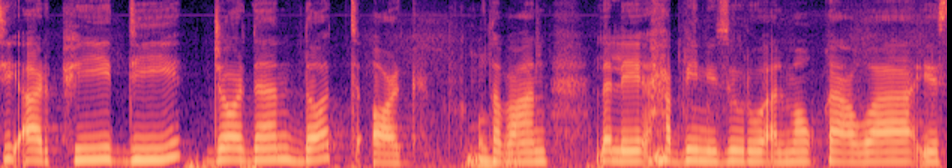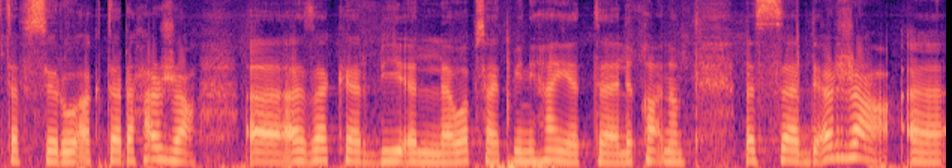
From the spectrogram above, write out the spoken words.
crpdjordan.org مزبوط. طبعا للي حابين يزوروا الموقع ويستفسروا أكثر رح أرجع آه، اذكر بال website بنهاية لقائنا. بس بدي أرجع آه،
